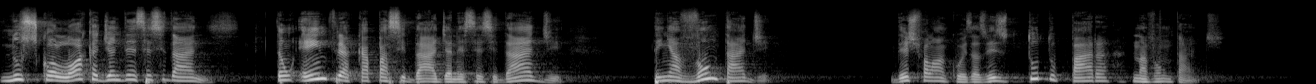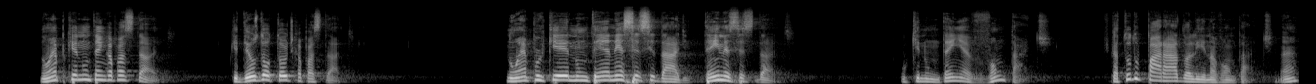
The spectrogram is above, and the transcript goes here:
nos coloca diante de necessidades. Então, entre a capacidade e a necessidade, tem a vontade. Deixa eu falar uma coisa, às vezes tudo para na vontade. Não é porque não tem capacidade, porque Deus dotou de capacidade. Não é porque não tem a necessidade, tem necessidade. O que não tem é vontade. Fica tudo parado ali na vontade, né?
